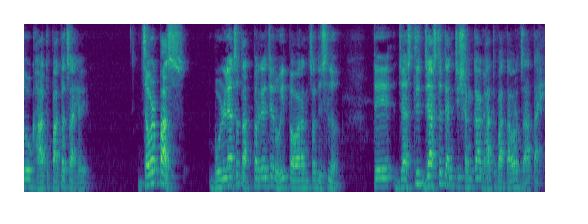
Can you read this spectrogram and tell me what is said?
तो घातपातच आहे. जवळपास बोलण्याचं तात्पर्य जे रोहित पवारांचं दिसलं ते जास्तीत जास्त त्यांची शंका घातपातावर जात आहे.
